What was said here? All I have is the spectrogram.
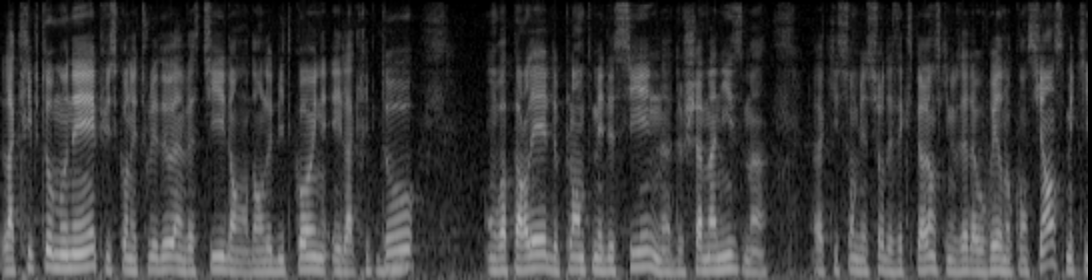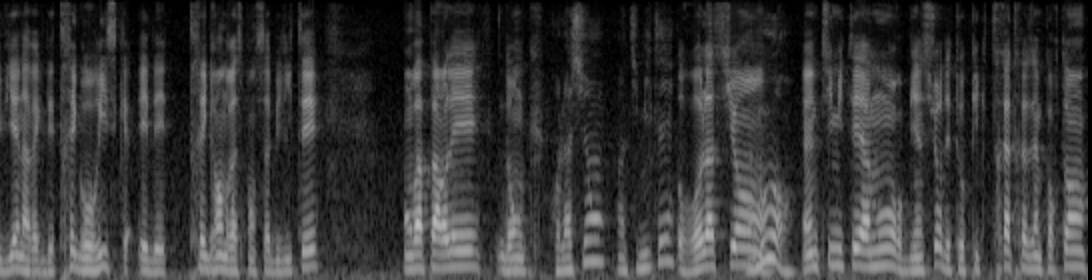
la crypto-monnaie, puisqu'on est tous les deux investis dans, dans le bitcoin et la crypto. On va parler de plantes médecine, de chamanisme, qui sont bien sûr des expériences qui nous aident à ouvrir nos consciences, mais qui viennent avec des très gros risques et des très grandes responsabilités. On va parler donc Relation, intimité, relations, amour. intimité, amour, bien sûr, des topics très très importants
